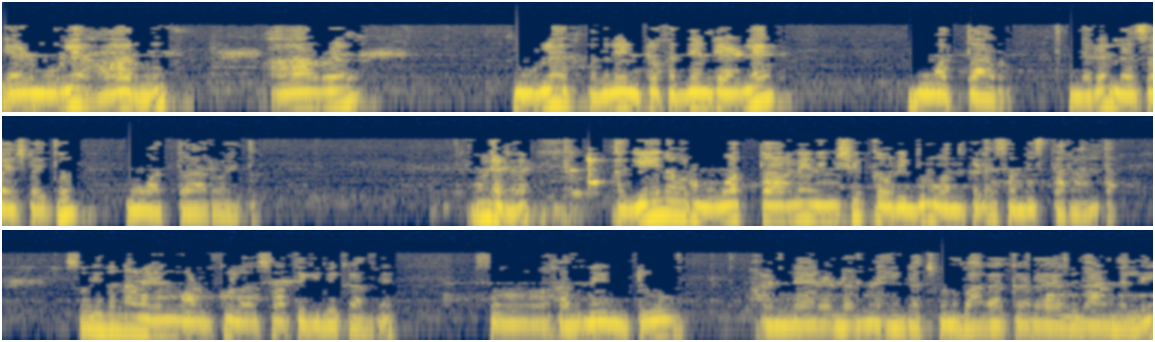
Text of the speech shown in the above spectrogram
ಎರಡು ಮೂರ್ಲೆ ಆರು. ಆರು ಮೂರ್ಲೆ ಹದಿನೆಂಟು ಹದಿನೆಂಟು ಎರಡ್ಲೆ ಮೂವತ್ತಾರು. ಅಂದರೆ ಲಸ ಎಷ್ಟಾಯ್ತು ಮೂವತ್ತಾರು ಆಯ್ತು. ಅಂದಾಗ ಅಗೇನ್ ಅವ್ರು ಮೂವತ್ತಾರನೇ ನಿಮಿಷಕ್ಕೆ ಅವರಿಬ್ರು ಒಂದ್ ಕಡೆ ಸಂಧಿಸ್ತಾರ ಅಂತ. ಸೊ ಇದನ್ನ ನಾವು ಹೆಂಗ್ ಮಾಡ್ಬೇಕು? ಲಸ ತೆಗಿಬೇಕಾದ್ರೆ ಸೊ ಹದಿನೆಂಟು, ಹನ್ನೆರಡನ್ನ ಹಿಂಗ ಹಚ್ಕೊಂಡು ಭಾಗಾಕಾರ ವಿಧಾನದಲ್ಲಿ,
